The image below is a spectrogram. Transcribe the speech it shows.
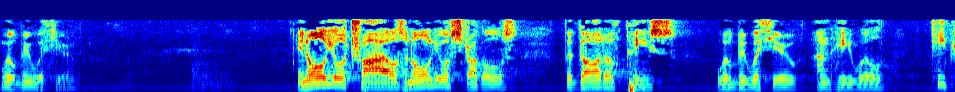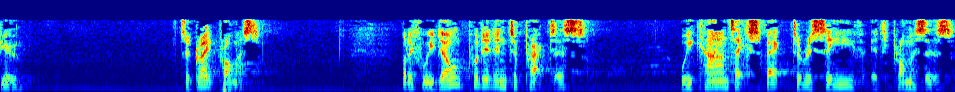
will be with you. In all your trials and all your struggles, the God of peace will be with you and he will keep you. It's a great promise. But if we don't put it into practice, we can't expect to receive its promises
